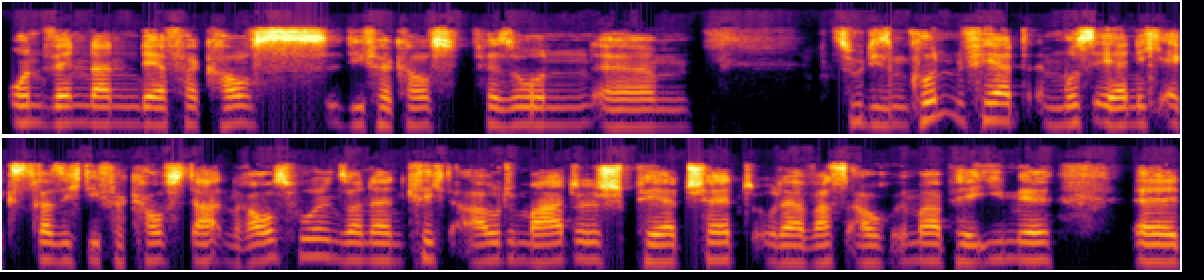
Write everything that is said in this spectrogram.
und wenn dann der Verkaufs, die Verkaufsperson ähm, zu diesem Kunden fährt, muss er nicht extra sich die Verkaufsdaten rausholen, sondern kriegt automatisch per Chat oder was auch immer, per E-Mail, äh,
